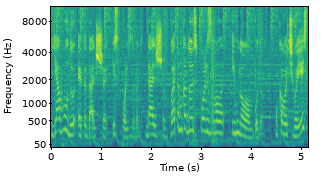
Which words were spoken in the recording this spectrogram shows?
я буду это дальше использовать. Дальше в этом году использовала и в новом буду. У кого чего есть?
